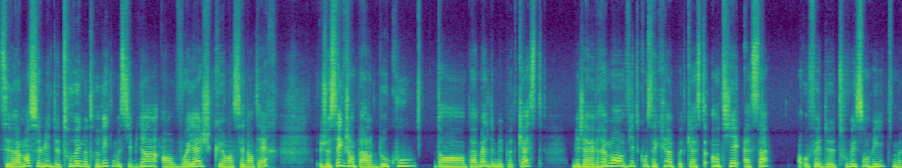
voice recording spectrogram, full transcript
C'est vraiment celui de trouver notre rythme aussi bien en voyage qu'en sédentaire. Je sais que j'en parle beaucoup dans pas mal de mes podcasts, mais j'avais vraiment envie de consacrer un podcast entier à ça, au fait de trouver son rythme,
